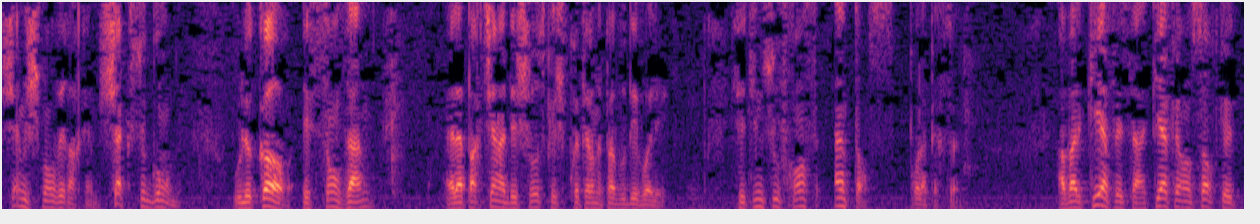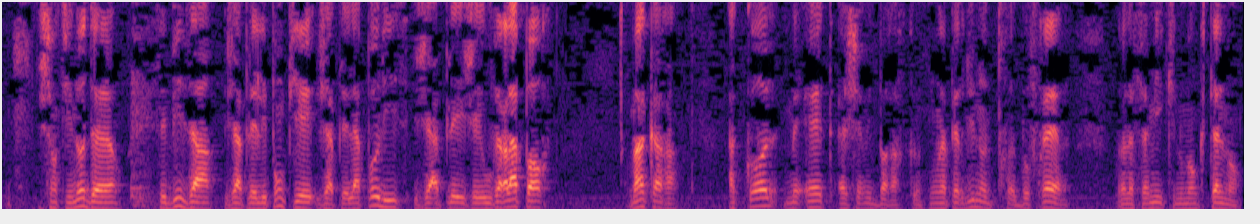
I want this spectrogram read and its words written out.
Chaque seconde où le corps est sans âme, elle appartient à des choses que je préfère ne pas vous dévoiler. C'est une souffrance intense pour la personne. Aval, qui a fait ça? Qui a fait en sorte que je sente une odeur C'est bizarre. J'ai appelé les pompiers, j'ai appelé la police, j'ai appelé, j'ai ouvert la porte. Makara. On a perdu notre beau-frère dans la famille qui nous manque tellement.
